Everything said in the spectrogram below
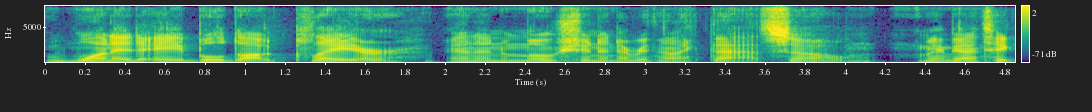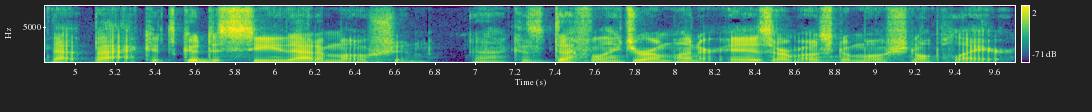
wanted a bulldog player and an emotion and everything like that. So maybe I take that back. It's good to see that emotion because uh, definitely Jerome Hunter is our most emotional player,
